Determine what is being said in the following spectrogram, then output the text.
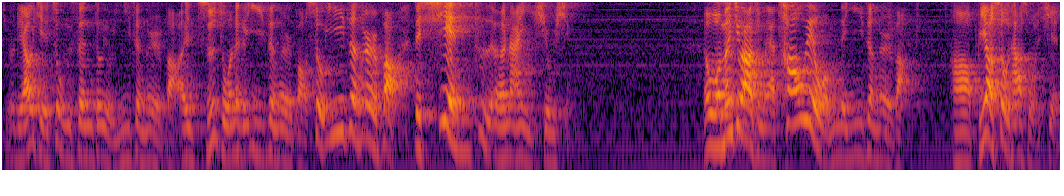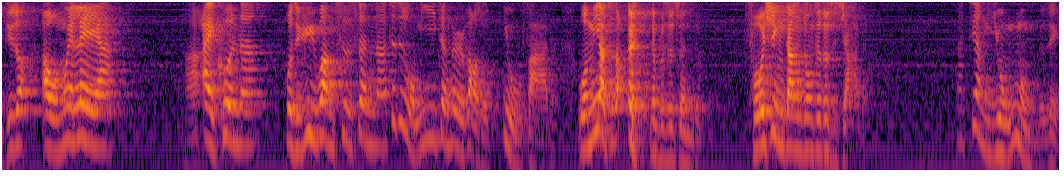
就了解众生都有一正二报，而执着那个一正二报，受一正二报的限制而难以修行。而我们就要怎么样超越我们的一正二报？啊，不要受他所限。比如说啊，我们会累呀，啊，爱困呢，或者欲望炽盛呢，这就是我们一正二报所诱发的。我们要知道，哎，那不是真的。佛性当中，这都是假的。那这样勇猛的这个，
